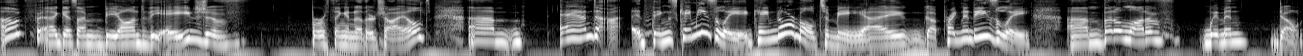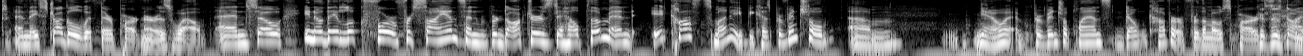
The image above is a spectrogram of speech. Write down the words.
of. I guess I'm beyond the age of birthing another child. Um, and uh, things came easily. It came normal to me. I got pregnant easily. Um, but a lot of women don't and they struggle with their partner as well. And so you know they look for for science and for doctors to help them and it costs money because provincial um you know provincial plans don't cover for the most part Because it's not IVF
